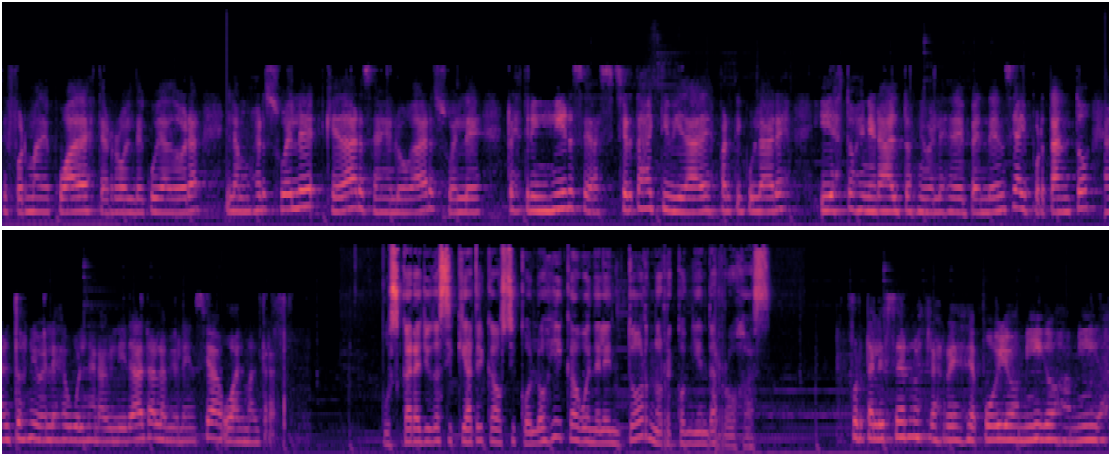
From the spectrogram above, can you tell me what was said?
de forma adecuada este rol de cuidadora, la mujer suele quedarse en el hogar, suele restringirse a ciertas actividades particulares y esto genera altos niveles de dependencia y por tanto altos niveles de vulnerabilidad a la violencia o al maltrato. Buscar ayuda psiquiátrica o psicológica o en el entorno recomienda Rojas fortalecer nuestras redes de apoyo, amigos, amigas,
